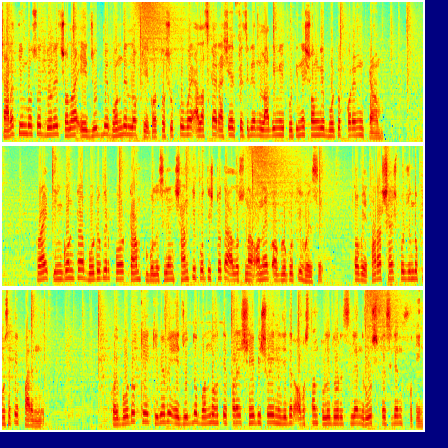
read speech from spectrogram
সাড়ে তিন বছর ধরে চলা এই যুদ্ধে বন্ধের লক্ষ্যে গত শুক্রবার আলাস্কায় রাশিয়ার প্রেসিডেন্ট ভ্লাদিমির পুতিনের সঙ্গে বৈঠক করেন ট্রাম্প। প্রায় তিন ঘণ্টা বৈঠকের পর ট্রাম্প বলেছিলেন, শান্তি প্রতিষ্ঠাতা আলোচনা অনেক অগ্রগতি হয়েছে, তবে তারা শেষ পর্যন্ত পৌঁছাতে পারেননি। ওই বৈঠককে কীভাবে এই যুদ্ধ বন্ধ হতে পারে সে বিষয়ে নিজেদের অবস্থান তুলে ধরেছিলেন রুশ প্রেসিডেন্ট পুতিন।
